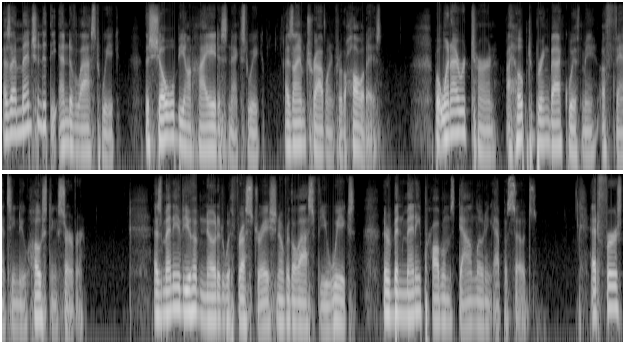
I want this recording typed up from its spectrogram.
As I mentioned at the end of last week, the show will be on hiatus next week, as I am traveling for the holidays. But when I return, I hope to bring back with me a fancy new hosting server. As many of you have noted with frustration over the last few weeks, there have been many problems downloading episodes. At first,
